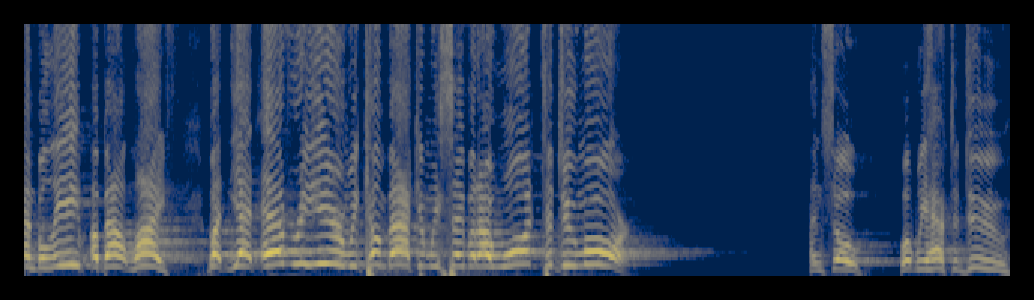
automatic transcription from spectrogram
and believe about life. But yet, every year we come back and we say, But I want to do more. And so, what we have to do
